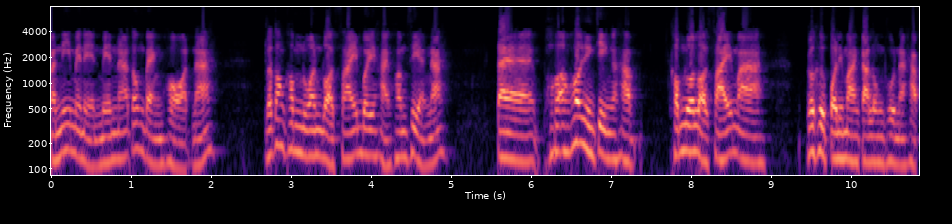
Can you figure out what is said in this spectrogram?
money management นะ ต้องแบ่งพอร์ตนะแล้วต้องคำนวณหลอดไซส์บริหารความเสี่ยงนะ แต่พอเอาเข้าจริงๆครับคำนวณหลอดไซส์มาก็คือปริมาณการลงทุนนะครับ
